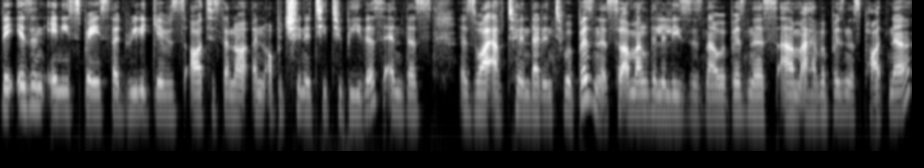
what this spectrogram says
there isn't any space that really gives artists an, an opportunity to be this. And this is why I've turned that into a business. So Among the Lilies is now a business. Um, I have a business partner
